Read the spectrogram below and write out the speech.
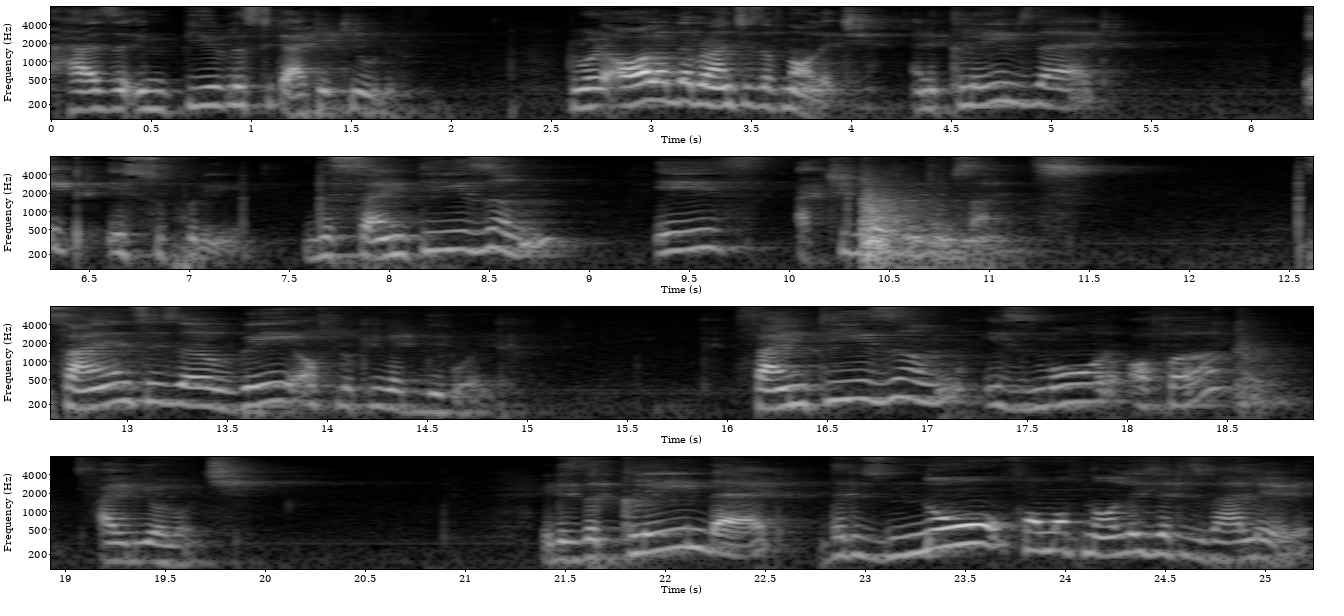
has an imperialistic attitude toward all other branches of knowledge and claims that it is supreme, the scientism is actually different from science. Science is a way of looking at the world. Scientism is more of a ideology. It is the claim that there is no form of knowledge that is valid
